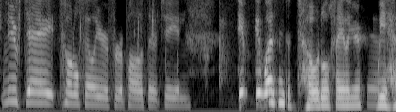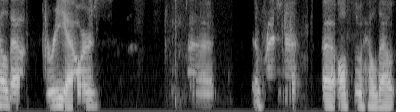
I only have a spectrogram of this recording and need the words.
Nuke Day, total failure for Apollo 13. It, it wasn't a total failure. Yeah. We held out three hours. Uh, Regina uh, also held out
